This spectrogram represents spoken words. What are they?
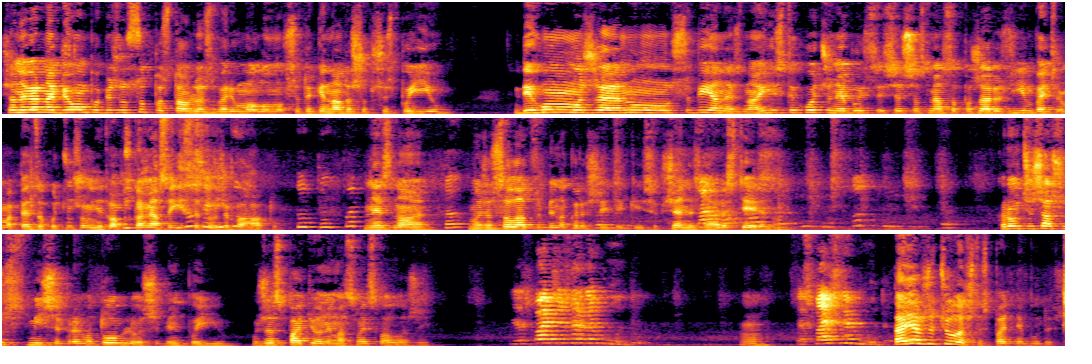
Що, мабуть, бігом побіжу суп поставлю, зварю малому. Все-таки треба, щоб щось поїв. Бігом, може, ну, собі я не знаю. Їсти хочу, не боюся, що зараз м'ясо пожарю з'їм, вечором опять захочу. Ну що мені два куска м'яса їсти то вже багато. Не знаю. Може салат собі накришити якийсь, взагалі не знаю, розтеряна. Коротше, зараз щось Міші приготовлю, щоб він поїв. Вже спати його нема смисла ложити. Я спать уже не буду. Я спать не буду. Та я вже чула, що ти спати не будеш.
